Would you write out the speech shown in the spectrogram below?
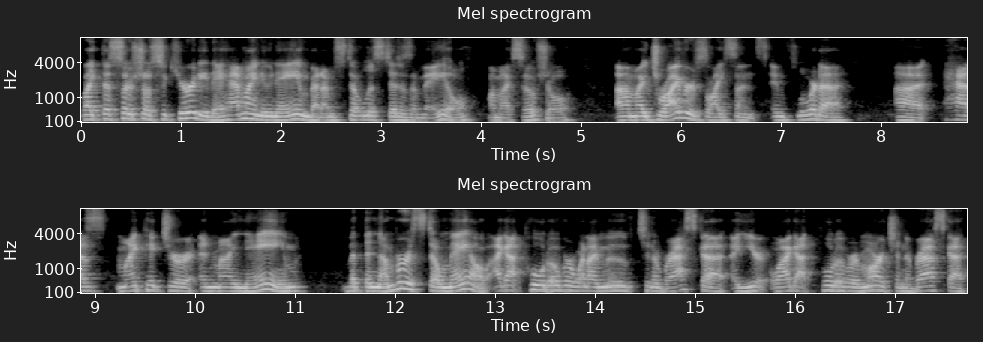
like the social security, they have my new name, but I'm still listed as a male on my social. Uh, my driver's license in Florida uh, has my picture and my name, but the number is still male. I got pulled over when I moved to Nebraska a year. Well, I got pulled over in March in Nebraska,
